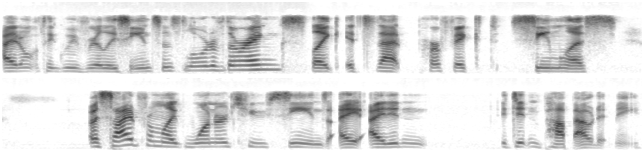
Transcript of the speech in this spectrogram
I don't think we've really seen since Lord of the Rings. Like it's that perfect, seamless. Aside from like one or two scenes, I I didn't it didn't pop out at me.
